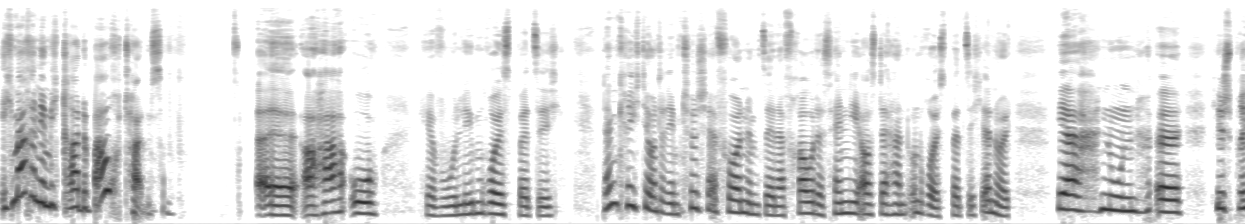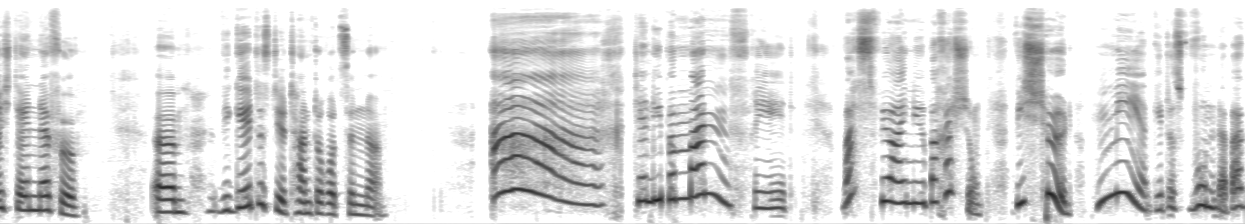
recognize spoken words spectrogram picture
Ich mache nämlich gerade Bauchtanz. Äh, aha, oh. Herr Wohlleben räuspert sich. Dann kriecht er unter dem Tisch hervor, nimmt seiner Frau das Handy aus der Hand und räuspert sich erneut. Ja, nun, äh, hier spricht dein Neffe. Ähm, wie geht es dir, Tante Rotzinder? Ach, der liebe Manfred. Was für eine Überraschung. Wie schön. Mir geht es wunderbar,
